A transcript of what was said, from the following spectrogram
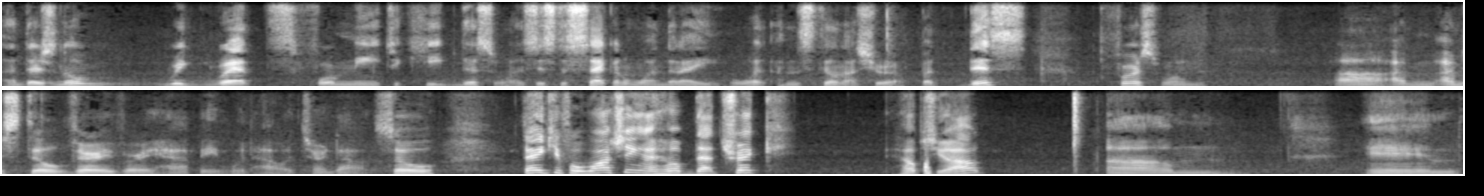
And there's no regrets for me to keep this one. It's just the second one that I I'm still not sure of. But this first one, uh, I'm I'm still very very happy with how it turned out. So, thank you for watching. I hope that trick helps you out. Um, and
